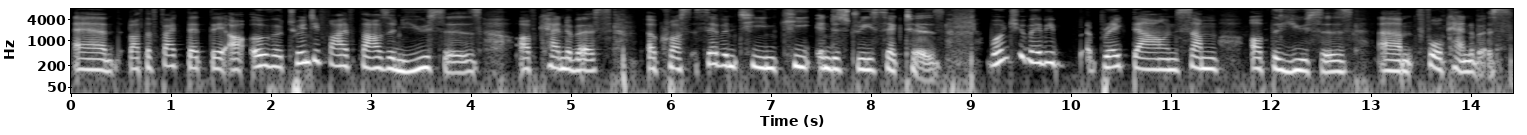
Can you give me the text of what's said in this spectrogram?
and about the fact that there are over 25,000 uses of cannabis across 17 key industry sectors. Won't you maybe break down some of the uses um, for cannabis?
